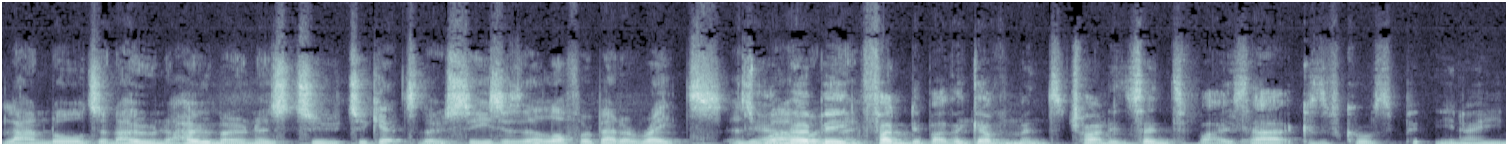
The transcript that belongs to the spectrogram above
landlords and own homeowners to to get to those C's as they'll offer better rates as Yeah, well. they're being they? funded by the government to try and incentivise that because, of course, you know you're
